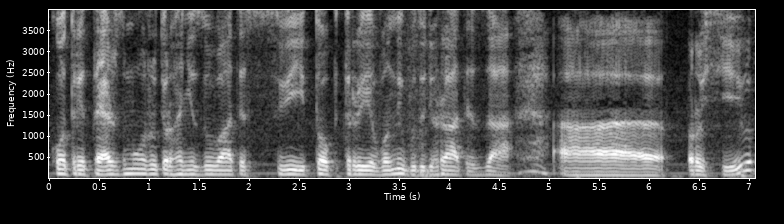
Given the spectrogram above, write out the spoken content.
Котрі теж зможуть організувати свій топ-3. Вони будуть грати за Росію,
